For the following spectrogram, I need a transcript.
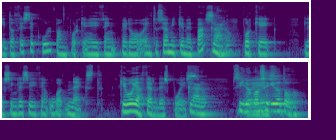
y entonces se culpan porque me dicen, pero entonces a mí qué me pasa? Claro. Porque los ingleses dicen, what next? ¿Qué voy a hacer después? Claro, si lo he pues conseguido todo.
